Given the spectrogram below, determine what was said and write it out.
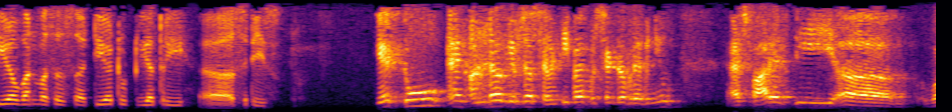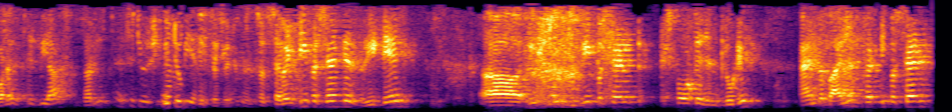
tier 1 versus uh, tier 2, tier 3 uh, cities. Tier 2 and under gives us 75% of revenue. As far as the, uh, what else did we ask? Sorry? Institutional. B2B institutional. So 70% is retail, uh, 3% export is included, and the balance 30%,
